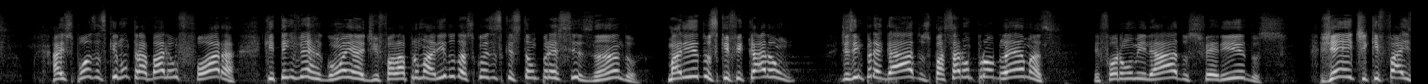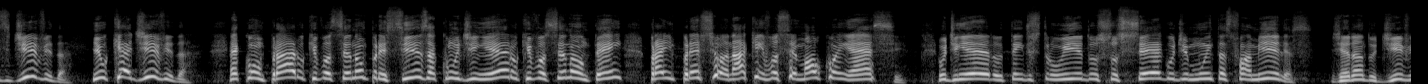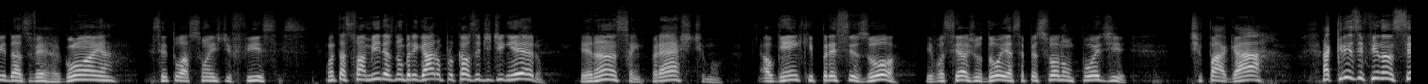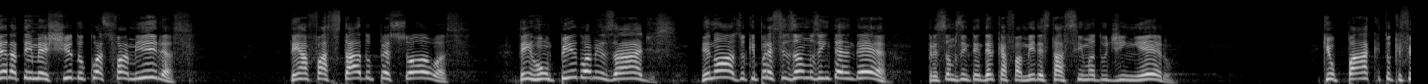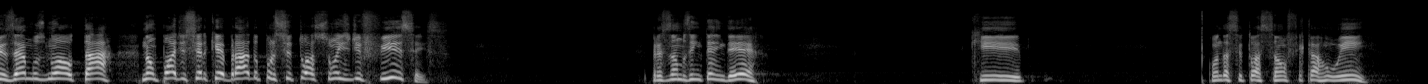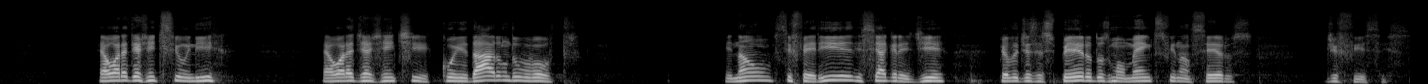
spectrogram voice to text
Há esposas que não trabalham fora, que têm vergonha de falar para o marido das coisas que estão precisando. Maridos que ficaram desempregados, passaram problemas e foram humilhados, feridos. Gente que faz dívida. E o que é dívida? É comprar o que você não precisa com o dinheiro que você não tem para impressionar quem você mal conhece. O dinheiro tem destruído o sossego de muitas famílias, gerando dívidas, vergonha, situações difíceis. Quantas famílias não brigaram por causa de dinheiro? Herança, empréstimo, alguém que precisou e você ajudou e essa pessoa não pôde te pagar. A crise financeira tem mexido com as famílias tem afastado pessoas, tem rompido amizades. E nós, o que precisamos entender? Precisamos entender que a família está acima do dinheiro. Que o pacto que fizemos no altar não pode ser quebrado por situações difíceis. Precisamos entender que quando a situação fica ruim, é hora de a gente se unir é hora de a gente cuidar um do outro e não se ferir e se agredir pelo desespero dos momentos financeiros difíceis.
